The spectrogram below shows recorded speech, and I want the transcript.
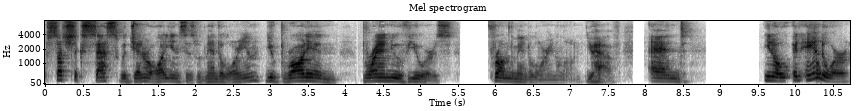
such success with general audiences with Mandalorian. You've brought in brand new viewers from the Mandalorian alone. You have. And you know, and Andor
